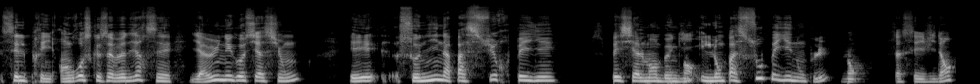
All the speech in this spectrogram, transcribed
C'est le prix. En gros, ce que ça veut dire, c'est il y a eu une négociation et Sony n'a pas surpayé spécialement Bungie. Ils l'ont pas sous-payé non plus. Non. Ça c'est évident.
